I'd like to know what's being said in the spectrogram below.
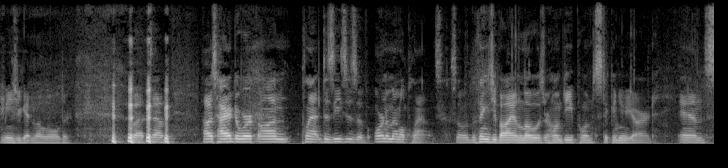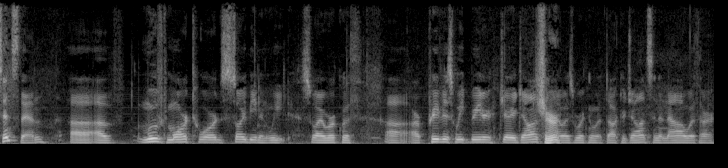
means you're getting a little older. But um, I was hired to work on plant diseases of ornamental plants. So the things you buy in Lowe's or Home Depot and stick in your yard. And since then, uh, I've moved more towards soybean and wheat. So I work with uh, our previous wheat breeder, Jerry Johnson. Sure. I was working with Dr. Johnson, and now with our,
